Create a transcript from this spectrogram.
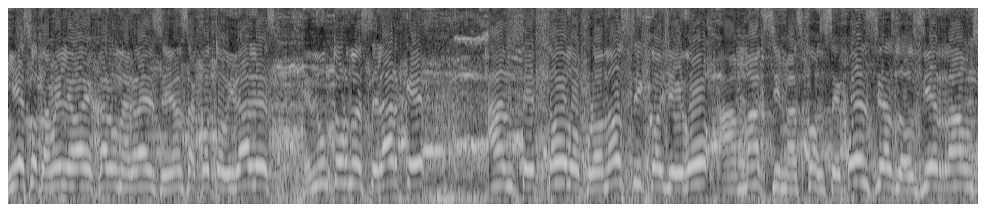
Y eso también le va a dejar una gran enseñanza a Coto Vidales en un turno estelar que ante todo pronóstico llegó a máximas consecuencias. Los 10 rounds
